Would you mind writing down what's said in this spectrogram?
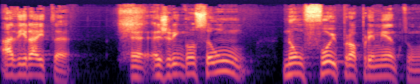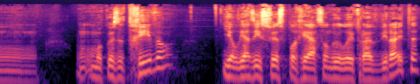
à direita, uh, a Geringonça 1 não foi propriamente um, uma coisa terrível, e aliás isso fez pela reação do eleitorado de direita.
